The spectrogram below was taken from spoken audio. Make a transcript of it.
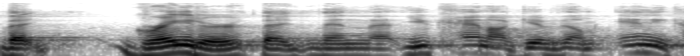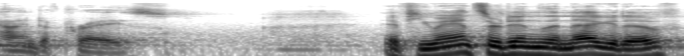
that greater than that you cannot give them any kind of praise? If you answered in the negative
